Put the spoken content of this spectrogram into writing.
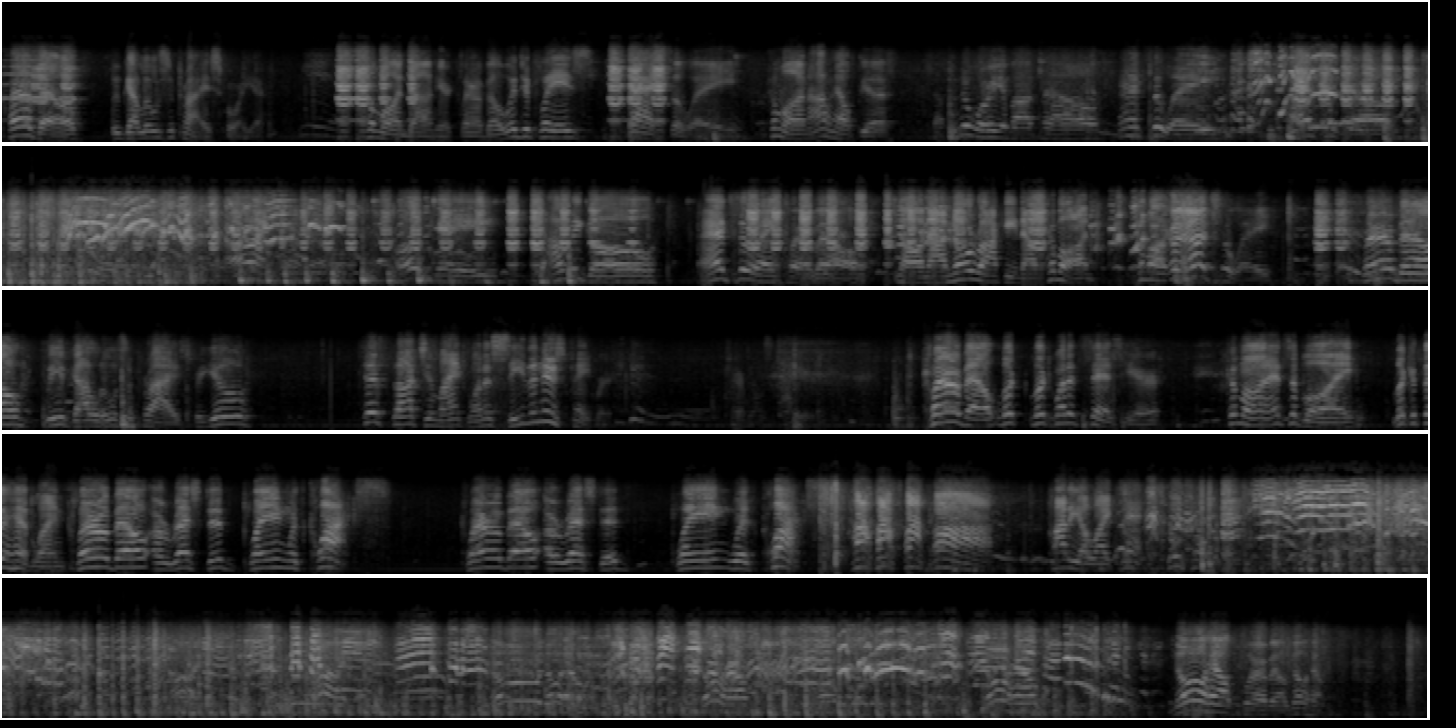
Clarabelle, we've got a little surprise for you. Yeah. Come on down here, Clarabelle, would you please? That's the way. Come on, I'll help you. Nothing to worry about now. That's the way. That's the girl. All right, Okay, we go. That's the way, Clarabelle. No, now, no Rocky now. Come on. Come on. That's the way. Clarabelle, we've got a little surprise for you. Just thought you might want to see the newspaper. Clarabelle's tired. Clarabelle, look, look what it says here. Come on, it's a boy. Look at the headline. Clarabelle arrested playing with clocks. Clarabelle arrested playing with clocks. Ha ha ha ha! How do you like that? No help, Clarabelle. No help.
